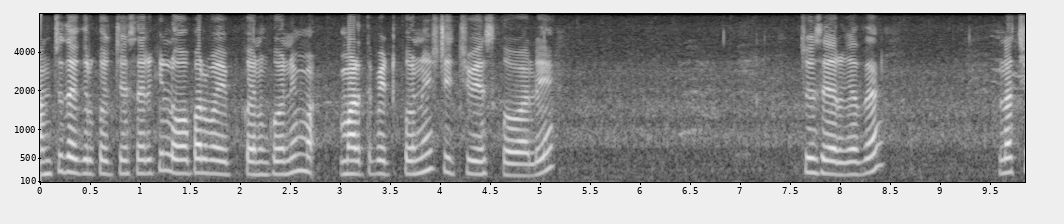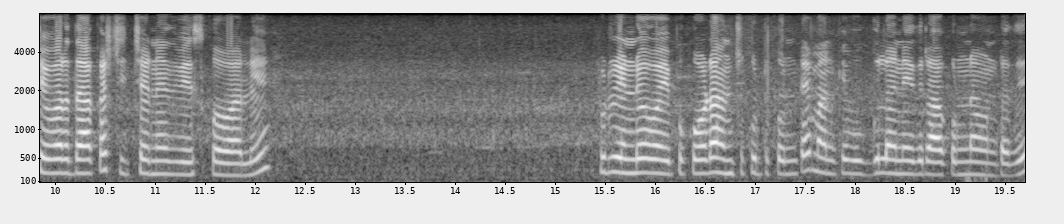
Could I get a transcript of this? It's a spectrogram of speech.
అంచు దగ్గరకు వచ్చేసరికి లోపల వైపు కనుక్కొని మడత పెట్టుకొని స్టిచ్ వేసుకోవాలి. చూసారు కదా? ఇలా చివరి దాకా స్టిచ్ అనేది వేసుకోవాలి. ఇప్పుడు రెండో వైపు కూడా అంచు కుట్టుకుంటే మనకి ఉగ్గులు అనేది రాకుండా ఉంటుంది.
